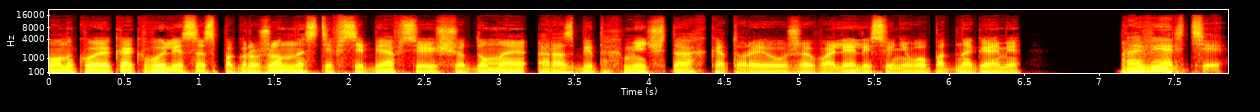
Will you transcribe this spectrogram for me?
Он кое-как вылез из погруженности в себя, все еще думая о разбитых мечтах, которые уже валялись у него под ногами. «Проверьте.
